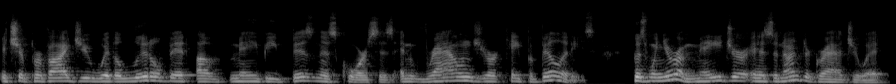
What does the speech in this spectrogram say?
It should provide you with a little bit of maybe business courses and round your capabilities. Because when you're a major as an undergraduate,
